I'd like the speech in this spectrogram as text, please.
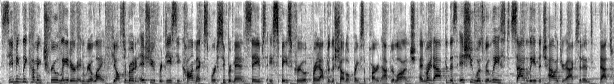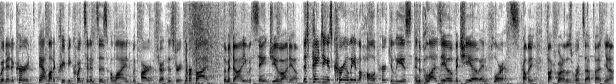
seemingly coming true later in real life. He also wrote an issue for DC Comics where Superman saves a space crew right after the shuttle breaks apart after launch, and right after this issue was released, sadly, the Challenger accident, that's when it occurred. Yeah, a lot of creepy coincidences aligned with art throughout history. Number 5. The Madonna with St. Giovanni. This painting is currently in the Hall of Hercules in the Palazzo Vecchio in Florence. Probably fucked one of those words up, but you know,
